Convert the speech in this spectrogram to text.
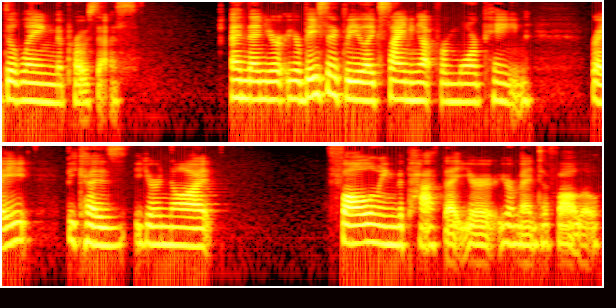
delaying the process. And then you're you're basically like signing up for more pain right? Because you're not following the path that you're you're meant to follow.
